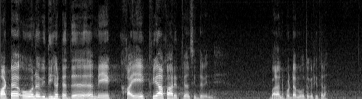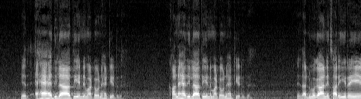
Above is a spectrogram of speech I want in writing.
මට ඕන විදිහටද මේ කයේ ක්‍රියාකාරිත්වයන් සිද්ධ වෙන්නේ. බලන්න පොඩ්ඩම් මොහොතකට හිතලා. ඇහැ හැදිලා තියෙන්නේ මට ඕන හැටියටද. කන හැදිලා තියෙන මට ඕන හැටියටද. අඩුම ගානේ ශරීරයේ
